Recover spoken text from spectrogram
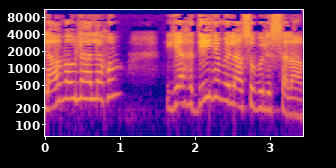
مولا لہم یہ دی ملا سب السلام۔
